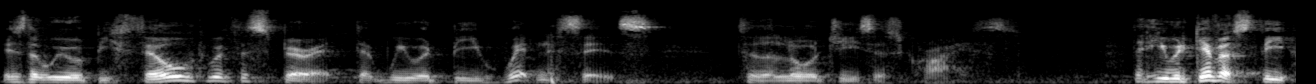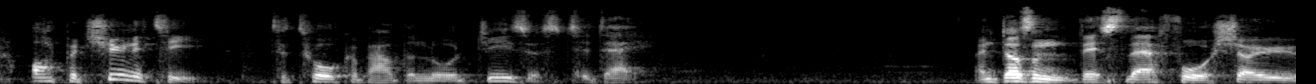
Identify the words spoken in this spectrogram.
is that we would be filled with the Spirit, that we would be witnesses to the Lord Jesus Christ, that He would give us the opportunity to talk about the Lord Jesus today. And doesn't this therefore show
